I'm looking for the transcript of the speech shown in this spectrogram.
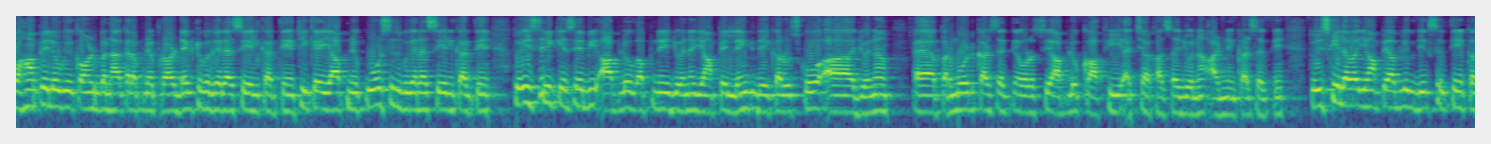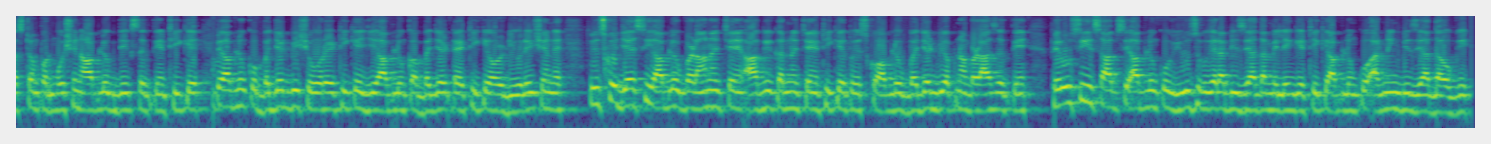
वहाँ पे लोग अकाउंट बनाकर अपने प्रोडक्ट वगैरह सेल करते हैं, ठीक है? या अपने कोर्सेज वगैरह सेल करते हैं। तो इस तरीके से भी आप लोग अपने जो है ना, यहाँ पे लिंक देकर उसको जो है ना प्रमोट कर सकते हैं और उससे आप लोग काफ़ी अच्छा खासा जो है ना अर्निंग कर सकते हैं। तो इसके अलावा यहाँ पे आप लोग देख सकते हैं कस्टम प्रमोशन आप लोग देख सकते हैं, ठीक है? आप लोग को बजट भी शोर है ठीक है? जी आप लोग का बजट है, ठीक है? और ड्यूरेशन है। तो इसको जैसे ही आप लोग बढ़ाना चाहें आगे करना चाहें ठीक है तो इसको आप लोग बजट भी अपना बढ़ा सकते हैं। फिर उसी हिसाब से आप लोग को व्यूज़ वगैरह भी ज़्यादा मिलेंगे, ठीक है, आप लोग को अर्निंग भी ज़्यादा होगी।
